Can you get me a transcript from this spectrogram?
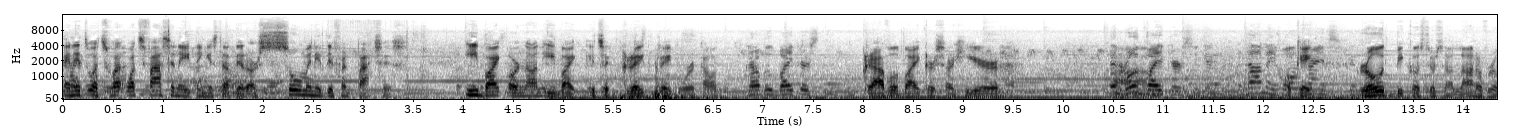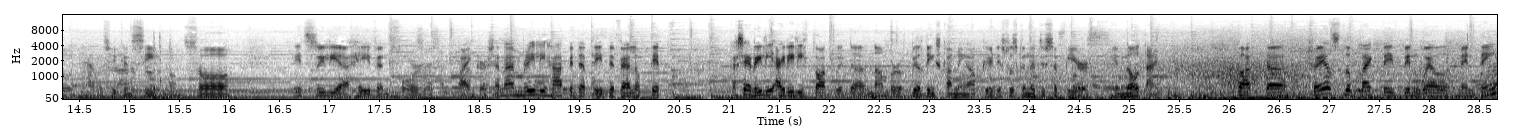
And it, what's what's fascinating is that there are so many different patches. E-bike or non-e-bike, it's a great, great workout. Gravel bikers Gravel bikers are here. and road Um, bikers. You can, okay kinds. You can- road because there's a lot of road as you can see no so it's really a haven for bikers and i'm really happy that they developed it because i really i really thought with the number of buildings coming up here this was going to disappear in no time but the trails look like they've been well maintained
